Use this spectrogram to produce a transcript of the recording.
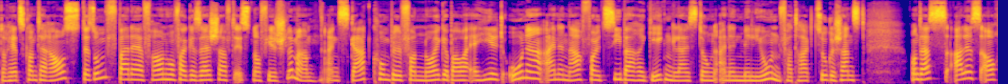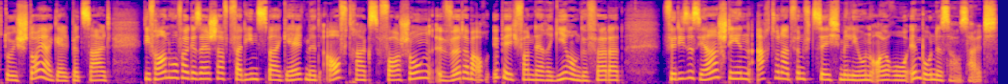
Doch jetzt kommt heraus, der Sumpf bei der Fraunhofer Gesellschaft ist noch viel schlimmer. Ein Skatkumpel von Neugebauer erhielt ohne eine nachvollziehbare Gegenleistung einen Millionenvertrag zugeschanzt. Und das alles auch durch Steuergeld bezahlt. Die Fraunhofer Gesellschaft verdient zwar Geld mit Auftragsforschung, wird aber auch üppig von der Regierung gefördert. Für dieses Jahr stehen 850 Millionen Euro im Bundeshaushalt.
